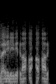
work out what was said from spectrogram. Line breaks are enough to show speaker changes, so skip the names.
No, no, no.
